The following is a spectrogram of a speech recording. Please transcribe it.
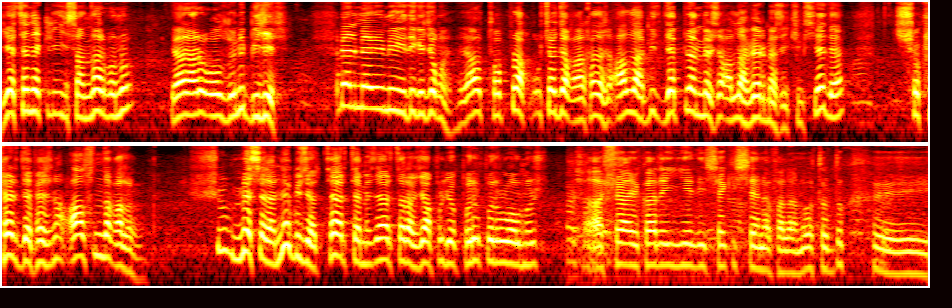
yetenekli insanlar bunu yararı olduğunu bilir. Benim evim iyiydi gece. Ya toprak uçacak arkadaş. Allah bir deprem verse Allah vermesin kimseye de. Çöker tepesine altında kalın. Şu mesela ne güzel tertemiz her taraf yapılıyor pırıl pırıl olmuş. Aşağı yukarı 7-8 sene falan oturduk. Ee,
